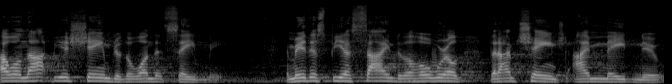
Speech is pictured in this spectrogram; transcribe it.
I will not be ashamed of the one that saved me. And may this be a sign to the whole world that I'm changed, I'm made new.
